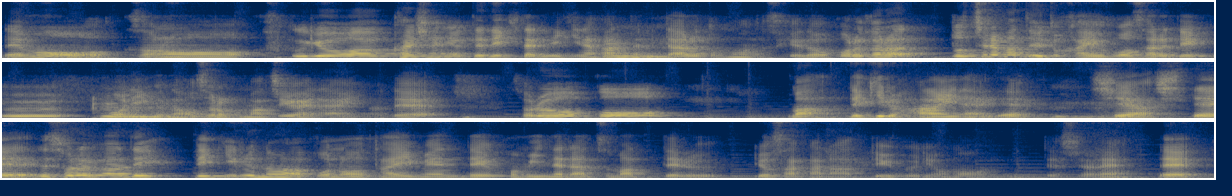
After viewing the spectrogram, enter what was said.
でもその副業は会社によってできたりできなかったりってあると思うんですけど、これからどちらかというと解放されていく方に行くのはおそらく間違いないので、それをこうまあできる範囲内でーシェアしてでそれがでできるのはこの対面でこうみんなで集まってる良さかなっていうふうに思うんですよね。で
